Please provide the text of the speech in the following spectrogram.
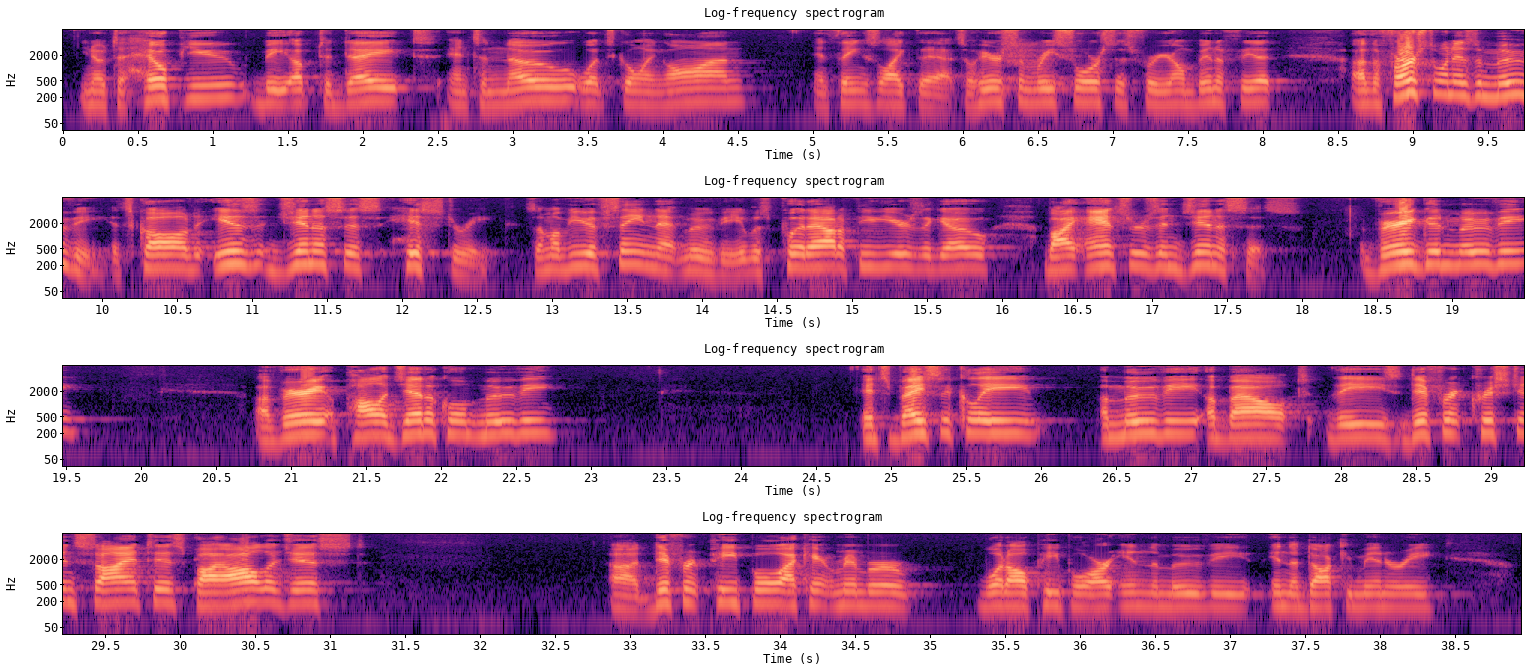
you know, to help you be up to date and to know what's going on and things like that. So here's some resources for your own benefit. Uh, the first one is a movie. It's called Is Genesis History? Some of you have seen that movie. It was put out a few years ago by Answers in Genesis. A very good movie, a very apologetical movie. It's basically a movie about these different Christian scientists, biologists, uh, different people. I can't remember what all people are in the movie, in the documentary,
